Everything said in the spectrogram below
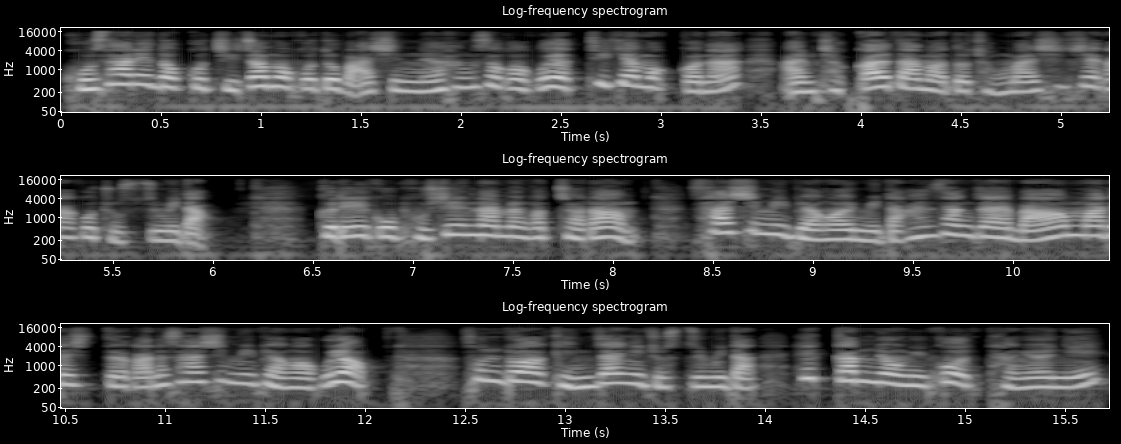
고사리 넣고 지져 먹어도 맛있는 황석어고요. 튀겨 먹거나 아니면 젓갈 담아도 정말 싱싱하고 좋습니다. 그리고 보시는 것처럼 사시미 병어입니다. 한 상자에 40마리씩 들어가는 사시미 병어고요. 손도가 굉장히 좋습니다. 횟감용이고 당연히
